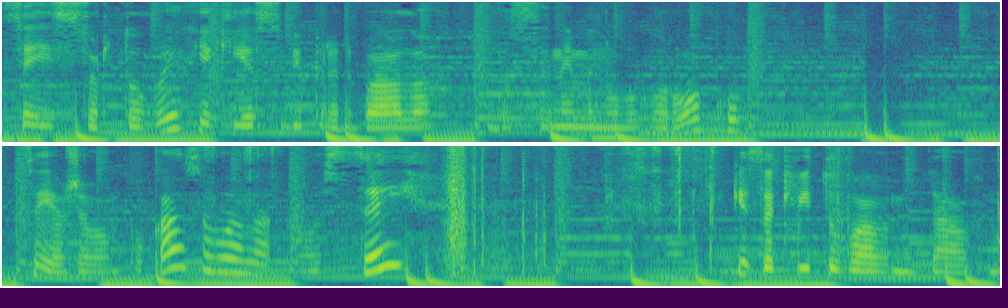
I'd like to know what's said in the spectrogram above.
Це із сортових, які я собі придбала восени минулого року. Це я вже вам показувала, а ось цей тільки заквітував недавно.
